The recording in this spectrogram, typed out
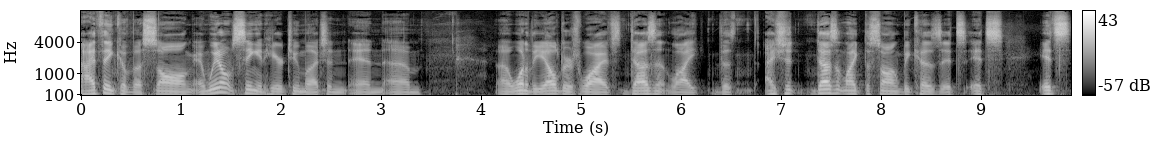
I think of a song, and we don't sing it here too much. And and um, uh, one of the elders' wives doesn't like the I should doesn't like the song because it's it's it's.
